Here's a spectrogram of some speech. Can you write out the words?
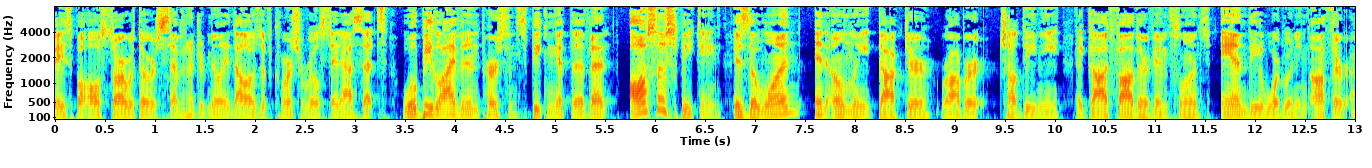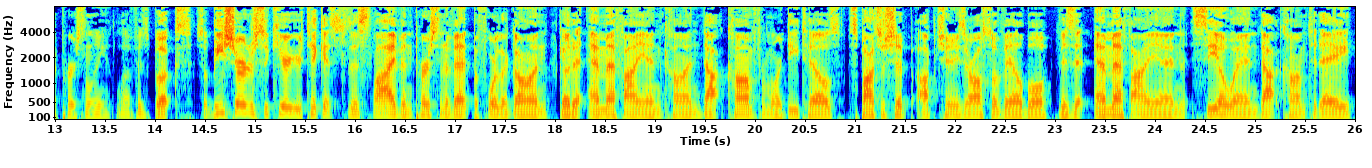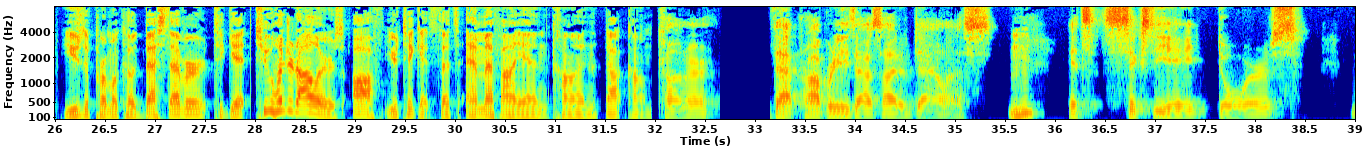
Baseball All Star with over $700 million of commercial real estate assets, will be live and in person speaking at the event. Also speaking is the one and only Dr. Robert Cialdini, the godfather of influence and the award winning author. I personally love his books. So be sure to secure your tickets to this live in person event before they're gone. Go to mfincon.com for more details. Sponsorship opportunities are also available. Visit mfincon.com today. Use the promo code best ever to get $200 off your tickets. mfincon.com. Connor, that property is outside of Dallas. Mm-hmm. It's 68 doors,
